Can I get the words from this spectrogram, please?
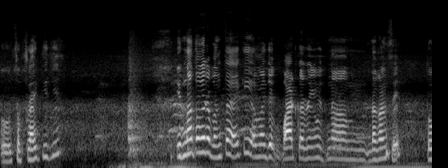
तो सब्सक्राइब कीजिए। इतना तो मेरा बनता है कि मैं जब पाठ कर रही हूँ इतना लगन से तो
